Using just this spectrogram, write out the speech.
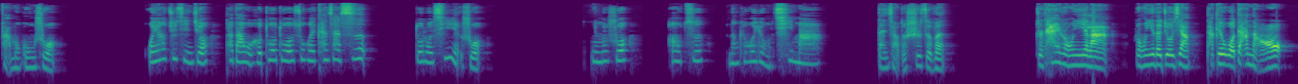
伐木工说：“我要去请求他把我和托托送回堪萨斯。”多罗西也说：“你们说，奥兹能给我勇气吗？”胆小的狮子问。“这太容易啦，容易的就像他给我大脑。”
